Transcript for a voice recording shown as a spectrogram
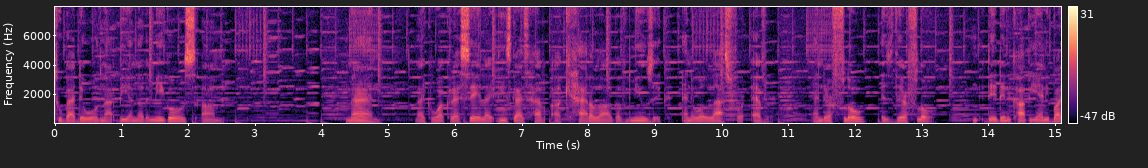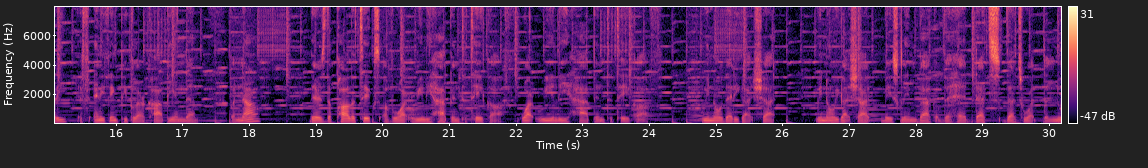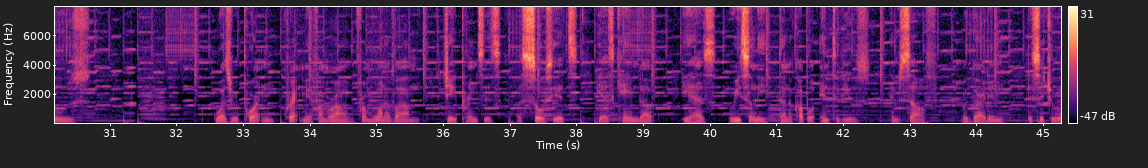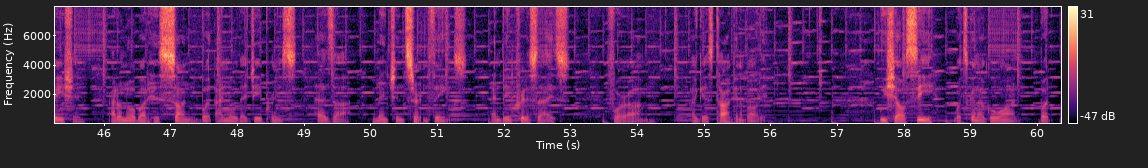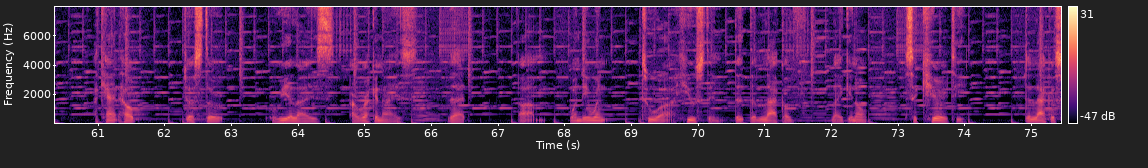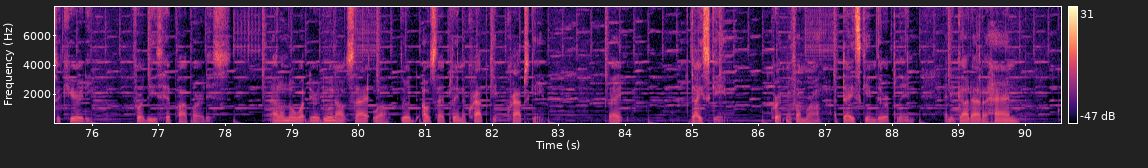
Too bad there will not be another Migos. Um, man, like what could I say? Like these guys have a catalog of music and it will last forever. And their flow is their flow. They didn't copy anybody. If anything, people are copying them. But now there's the politics of what really happened to Takeoff. What really happened to Takeoff we know that he got shot. We know he got shot basically in back of the head. That's that's what the news was reporting. Correct me if I'm wrong. From one of um, J. Prince's associates, he has came out. He has recently done a couple interviews himself regarding the situation. I don't know about his son, but I know that J. Prince has uh, mentioned certain things and been criticized for um, I guess, talking about it. We shall see what's gonna go on, but I can't help just to realize, I recognize that um, when they went to uh, Houston, the, the lack of, like, you know, security, the lack of security for these hip hop artists. I don't know what they're doing outside. Well, they're outside playing a crap game, craps game, right? dice game. Correct me if I'm wrong. A dice game they were playing, and it got out of hand.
